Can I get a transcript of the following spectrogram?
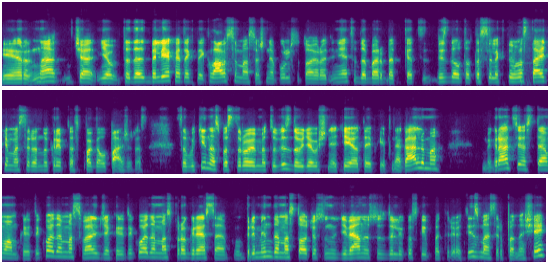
Ir, na, čia jau tada belieka tik tai klausimas, aš nepulsiu to įrodinėti dabar, bet kad vis dėlto tas selektyvus taikymas yra nukreiptas pagal pažiūras. Savutinas pastaruoju metu vis daugiau išnekėjo taip, kaip negalima, migracijos temom, kritikuodamas valdžią, kritikuodamas progresą, primindamas tokius nugyvenusius dalykus kaip patriotizmas ir panašiai.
